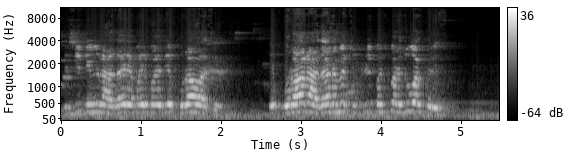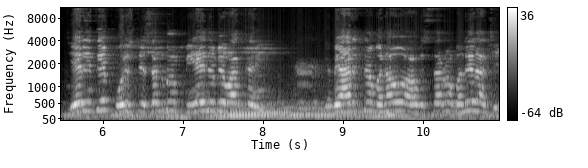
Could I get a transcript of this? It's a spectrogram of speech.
સીસીટીવીના આધારે અમારી પાસે જે પુરાવા છે એ પુરાવાના આધારે અમે ચૂંટણી પંચ પર રજૂઆત કરીશું. જે રીતે પોલીસ સ્ટેશનમાં પીઆઈને અમે વાત કરી કે બે આ રીતના બનાવો, આ વિસ્તારમાં બનેલા છે.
